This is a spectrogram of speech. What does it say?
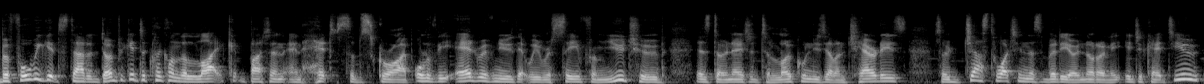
Before we get started, don't forget to click on the like button and hit subscribe. All of the ad revenue that we receive from YouTube is donated to local New Zealand charities. So just watching this video not only educates you,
